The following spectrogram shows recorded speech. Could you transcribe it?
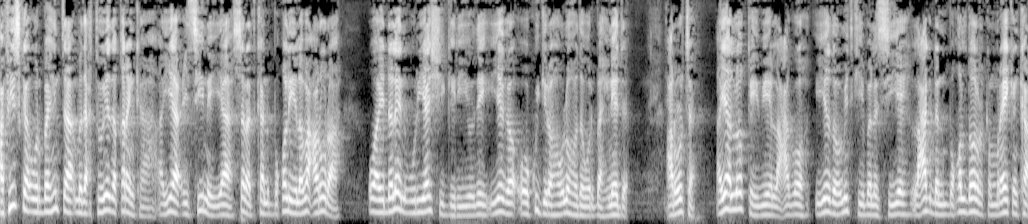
xafiiska warbaahinta madaxtooyada qaranka ayaa ciidsiinaya sanadkan boqol iyo laba carruur ah oo ay dhaleen wariyaashii geeriyooday iyaga oo ku jira howlahooda warbaahineed. Carruurta ayaa loo qeybiyey lacago iyadoo midkiiba la siiyey lacag dhan boqol dollarka maraykanka.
